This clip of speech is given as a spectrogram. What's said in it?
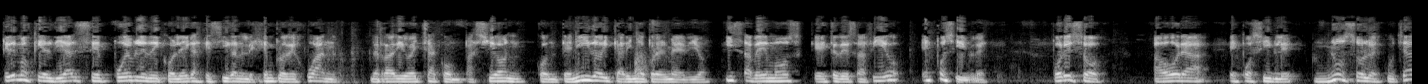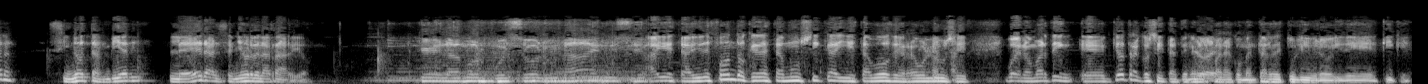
Queremos que el dial se pueble de colegas que sigan el ejemplo de Juan, de radio hecha con pasión, contenido y cariño por el medio. Y sabemos que este desafío es posible. Por eso, ahora es posible no solo escuchar, sino también leer al Señor de la radio que el amor fue solo una ilusión. Ahí está, y de fondo queda esta música y esta voz de Raúl Lucy. bueno, Martín, eh, ¿qué otra cosita tenemos para comentar de tu libro y de Quique?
